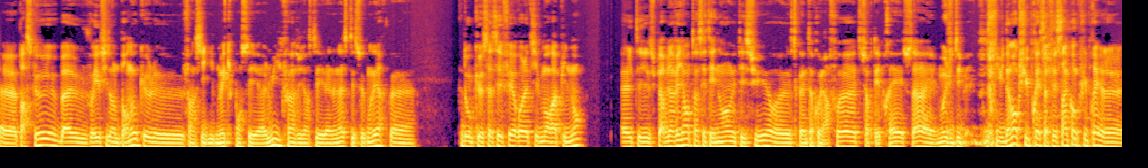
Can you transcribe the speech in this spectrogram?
Euh, parce que bah je voyais aussi dans le porno que le enfin si le mec pensait à lui enfin c'était la nana c'était secondaire quoi. Donc euh, ça s'est fait relativement rapidement. Elle était super bienveillante hein, c'était non mais t'es sûr euh, c'est quand même ta première fois t'es sûr que t'es prêt tout ça. Et moi je dis évidemment que je suis prêt ça fait cinq ans que je suis prêt euh.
